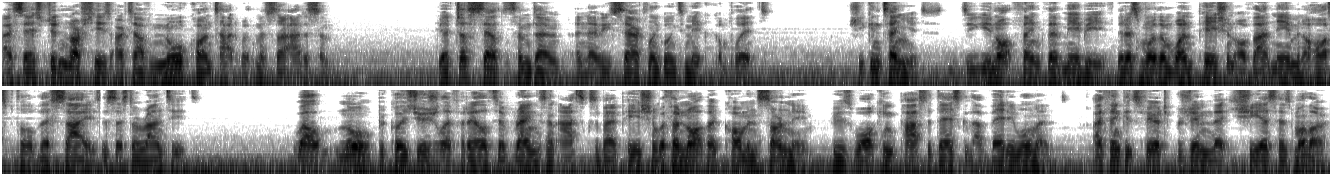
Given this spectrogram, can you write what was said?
I said student nurses are to have no contact with Mr. Addison. We had just settled him down and now he's certainly going to make a complaint. She continued, do you not think that maybe there is more than one patient of that name in a hospital of this size? The sister ranted. Well, no, because usually if a relative rings and asks about a patient with a not that common surname who is walking past the desk at that very moment, I think it's fair to presume that she is his mother,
